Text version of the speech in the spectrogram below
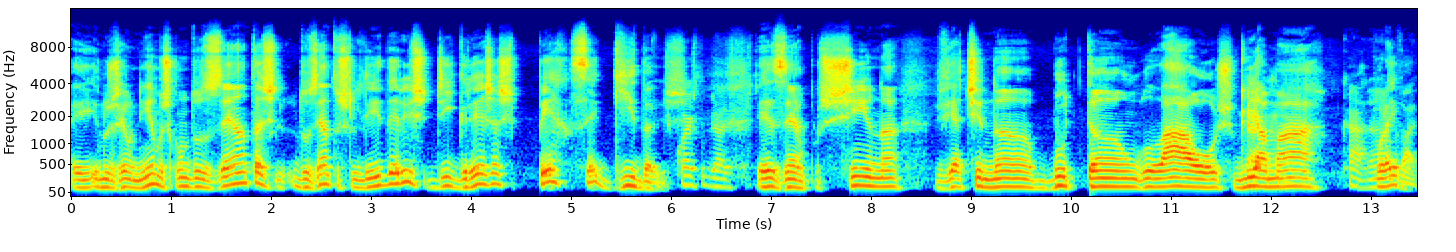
e nos reunimos com 200, 200 líderes de igrejas perseguidas. Quais lugares? Exemplos: China, Vietnã, Butão, Laos, Mianmar, Caramba. por aí vai.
